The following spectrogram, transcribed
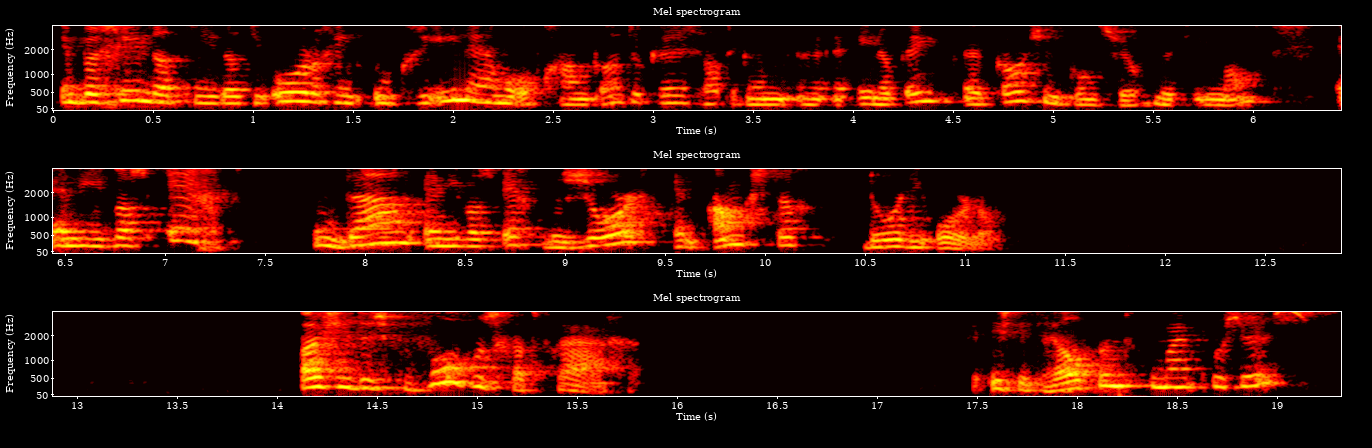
in het begin dat die, dat die oorlog in Oekraïne helemaal op gang kwam, toen kreeg, had ik een een op een eh, coaching consult met iemand. En die was echt ontdaan en die was echt bezorgd en angstig door die oorlog. Als je dus vervolgens gaat vragen, is dit helpend voor mijn proces?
